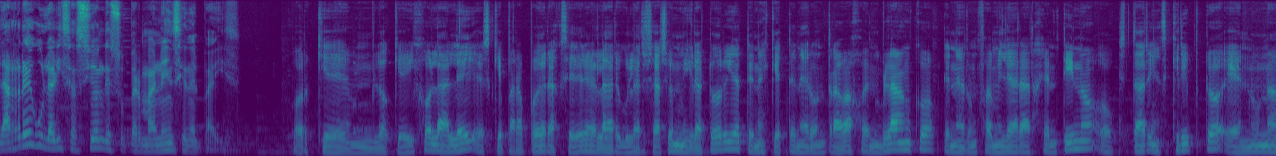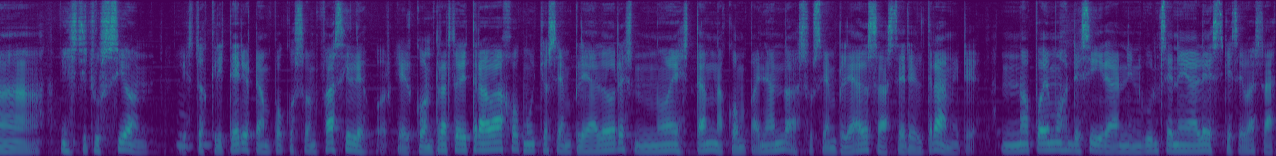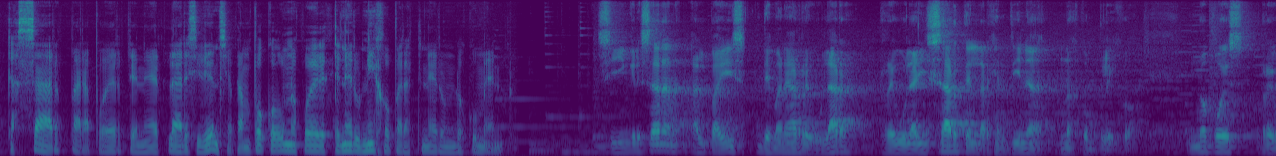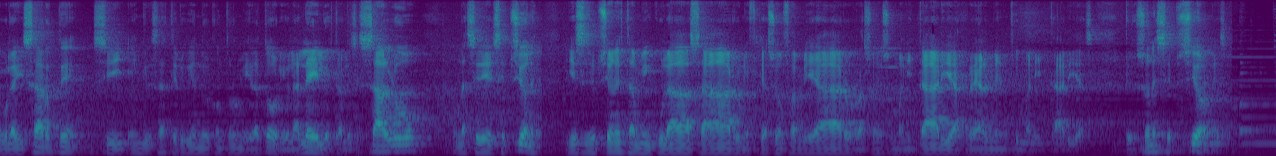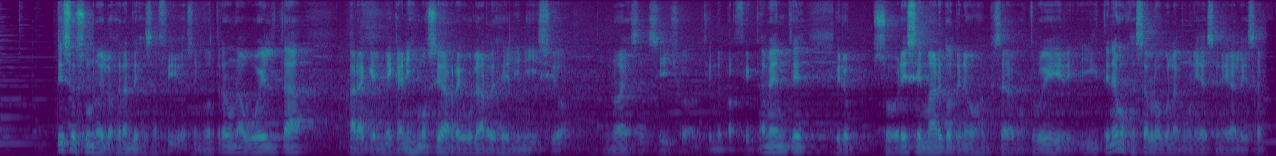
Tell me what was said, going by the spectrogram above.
la regularización de su permanencia en el país. Porque mm, lo que dijo la ley es que para poder acceder a la regularización migratoria tenés que tener un trabajo en blanco, tener un familiar argentino o estar inscrito en una institución y estos criterios tampoco son fáciles porque el contrato de trabajo muchos empleadores no están acompañando a sus empleados a hacer el trámite. No podemos decir a ningún senegalés que se vaya a casar para poder tener la residencia. Tampoco uno puede tener un hijo para tener un documento. Si ingresaran al país de manera regular, regularizarte en la Argentina no es complejo no puedes regularizarte si ingresaste eludiendo el control migratorio. La ley lo establece, salvo una serie de excepciones. Y esas excepciones están vinculadas a reunificación familiar o razones humanitarias, realmente humanitarias. Pero son excepciones. Eso es uno de los grandes desafíos, encontrar una vuelta para que el mecanismo sea regular desde el inicio. No es sencillo, entiendo perfectamente, pero sobre ese marco tenemos que empezar a construir y tenemos que hacerlo con la comunidad senegalesa.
